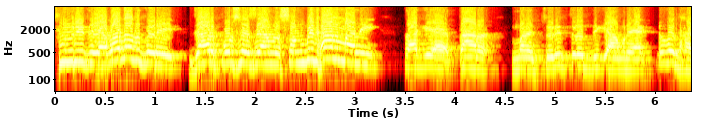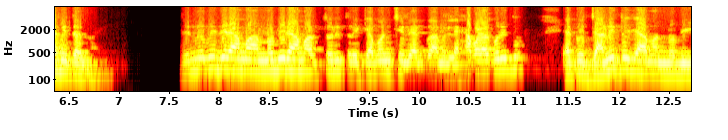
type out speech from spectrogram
থিওরিতে আবাদত করি, যার প্রসেসে আমরা সংবিধান মানি, তাকে তার মানে চরিত্রের দিকে আমরা একটুকু ধাবিত নই। যে নবীদের আমার, নবীর আমার চরিত্র কেমন ছিল একটু আমি লেখাপড়া করি তো, একটু জানি তো যে আমার নবী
